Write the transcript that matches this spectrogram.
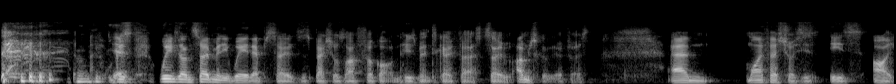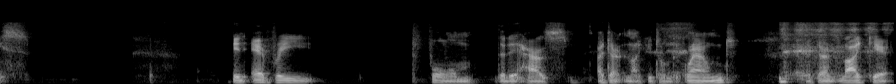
because we've done so many weird episodes and specials, I've forgotten who's meant to go first. So I'm just going to go first. Um, my first choice is, is ice. In every form that it has, I don't like it on the ground. I don't like it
